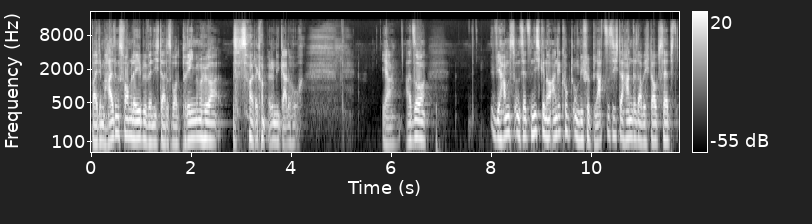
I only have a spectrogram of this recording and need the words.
bei dem Haltungsform-Label, wenn ich da das Wort Premium höre, so, da kommt mir schon die Galle hoch. Ja, also wir haben es uns jetzt nicht genau angeguckt, um wie viel Platz es sich da handelt, aber ich glaube selbst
